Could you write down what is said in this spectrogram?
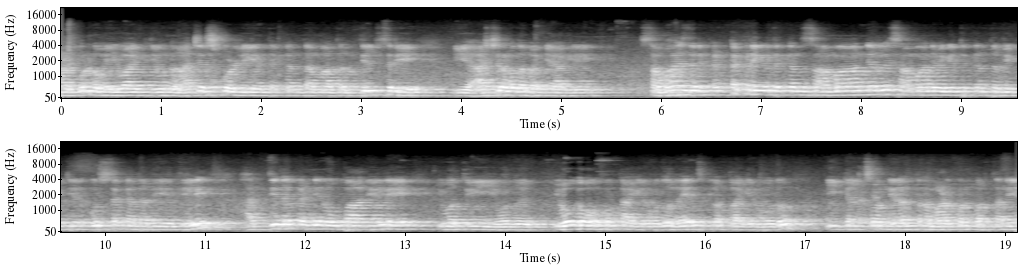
ಮಾಡಿಕೊಂಡು ವೈವಾಹಿಕ ಜೀವನ ಆಚರಿಸ್ಕೊಳ್ಳಿ ಅಂತಕ್ಕಂಥ ಮಾತನ್ನು ತಿಳಿಸ್ರಿ. ಈ ಆಶ್ರಮದ ಬಗ್ಗೆ ಆಗಲಿ, ಸಮಾಜದಲ್ಲಿ ಕಟ್ಟ ಕಡೆಗಿರ್ತಕ್ಕಂಥ ಸಾಮಾನ್ಯರಲ್ಲಿ ಸಾಮಾನ್ಯವಾಗಿರ್ತಕ್ಕಂಥ ವ್ಯಕ್ತಿಯನ್ನು ಗುರುಸ್ತಕ್ಕಂಥ ರೀತಿಯಲ್ಲಿ ಹದ್ದಿನ ಕಣ್ಣಿನ ಉಪಾಧಿಯಲ್ಲಿ ಇವತ್ತು ಈ ಒಂದು ಯೋಗ ಒಕ್ಕೂಟ ಆಗಿರ್ಬೋದು ಲಯನ್ಸ್ ಕ್ಲಬ್ ಆಗಿರ್ಬೋದು, ಈ ಕೆಲಸವನ್ನು ನಿರಂತರ ಮಾಡ್ಕೊಂಡು ಬರ್ತಾನೇ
